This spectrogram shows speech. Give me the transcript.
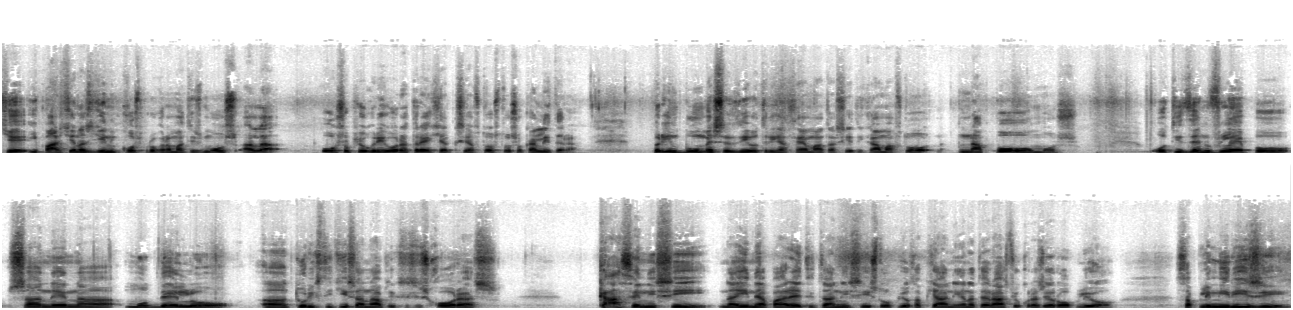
Και υπάρχει ένας γενικός προγραμματισμός, αλλά όσο πιο γρήγορα τρέχει αξία αυτός, τόσο καλύτερα. Πριν μπούμε σε δύο-τρία θέματα σχετικά με αυτό, να πω όμως ότι δεν βλέπω σαν ένα μοντέλο α, τουριστικής ανάπτυξης της χώρας κάθε νησί να είναι απαραίτητα νησί στο οποίο θα πιάνει ένα τεράστιο κραζερόπλιο θα πλημμυρίζει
